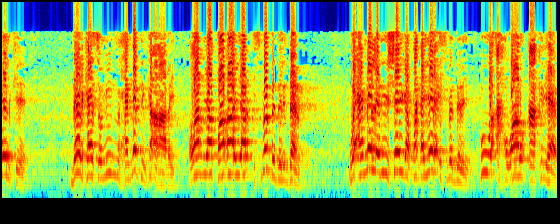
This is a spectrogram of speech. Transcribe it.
deelkee daalkaasoo min muxamedin ka ahaaday lam yatagayar isma bedelin daalku wa ana aladii shayga tagayara isbedelay huwa axwaalu aakirihaa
